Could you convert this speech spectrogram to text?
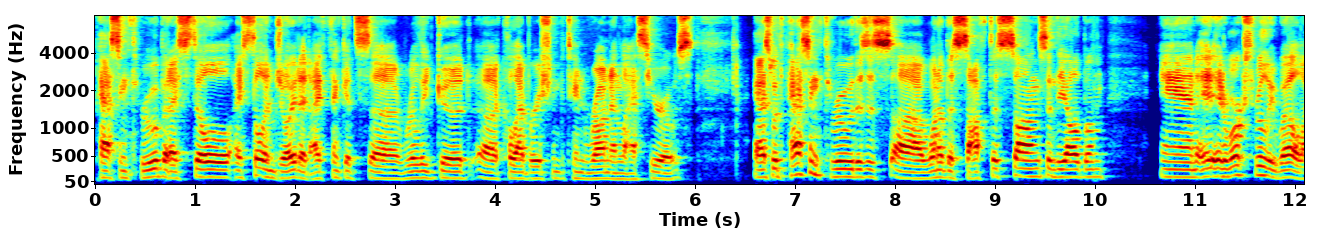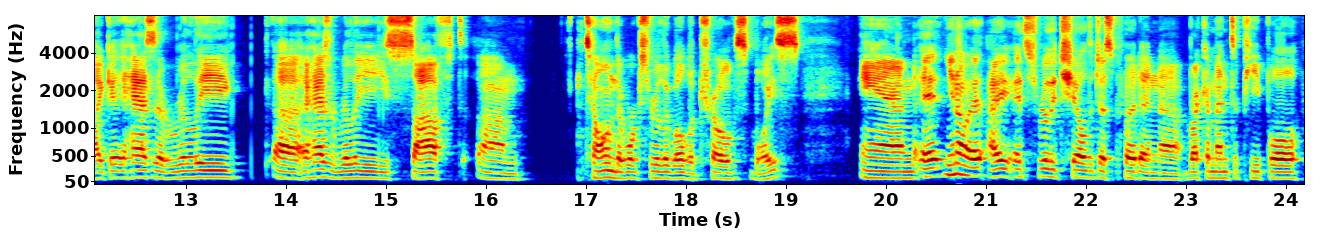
passing through, but I still I still enjoyed it. I think it's a really good uh, collaboration between RUNN and Last Heroes. As with passing through, this is uh, one of the softest songs in the album, and it, it works really well. Like it has a really uh, it has a really soft um, tone that works really well with Trove's voice. And it, you know, it, I, it's really chill to just put and uh, recommend to people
